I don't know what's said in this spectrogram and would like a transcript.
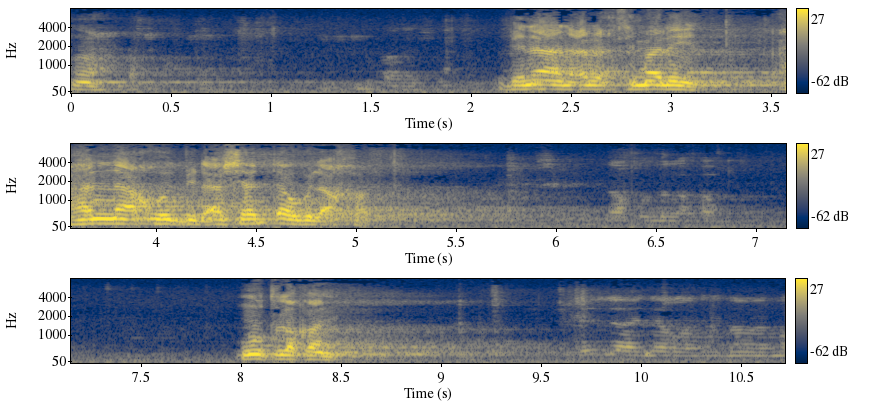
ها. بناء على احتمالين. هل نأخذ بالأشد أو بالأخف؟ مطلقا. إلا أن يرى الإمام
